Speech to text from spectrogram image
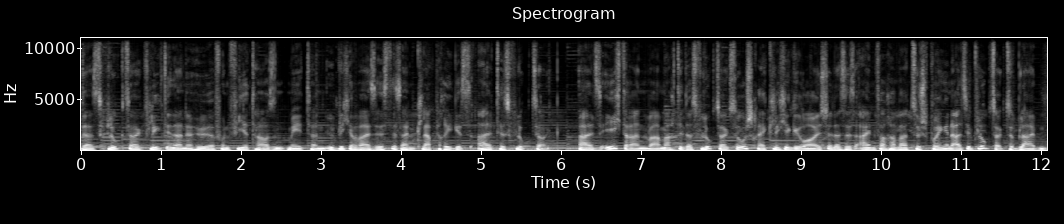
Das Flugzeug fliegt in einer Höhe von 4000 Metern. Üblicherweise ist es ein klappriges, altes Flugzeug. Als ich dran war, machte das Flugzeug so schreckliche Geräusche, dass es einfacher war zu springen, als im Flugzeug zu bleiben.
